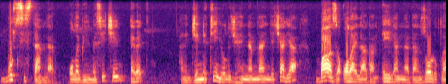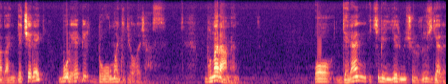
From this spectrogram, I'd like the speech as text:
bu sistemler olabilmesi için evet hani cennetin yolu cehennemden geçer ya bazı olaylardan, eylemlerden, zorluklardan geçerek buraya bir doğuma gidiyor olacağız. Buna rağmen o gelen 2023'ün rüzgarı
